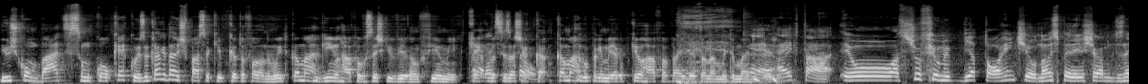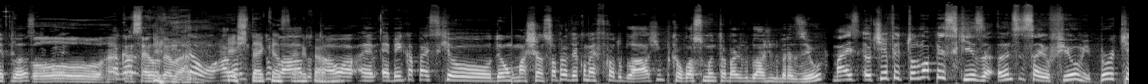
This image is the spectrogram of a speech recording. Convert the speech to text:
E os combates são qualquer coisa. Eu quero dar um espaço aqui porque eu tô falando muito. Camarguinho, Rafa, vocês que viram o filme, o que é que vocês acham? então- Ca- Camargo primeiro, porque o Rafa vai detonar muito mais do que a É, gente. aí que tá. Eu assisti o filme via Torrent, eu não esperei ele chegar no Disney Plus. Porra, cancela o Camargo. Então, agora Hashtag que tem dublado e tal, é, é bem capaz que eu dê uma chance só pra ver como é que ficou a dublagem, porque eu gosto muito do trabalho de dublagem do Brasil. Mas eu tinha feito toda uma pesquisa antes de sair o filme, porque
